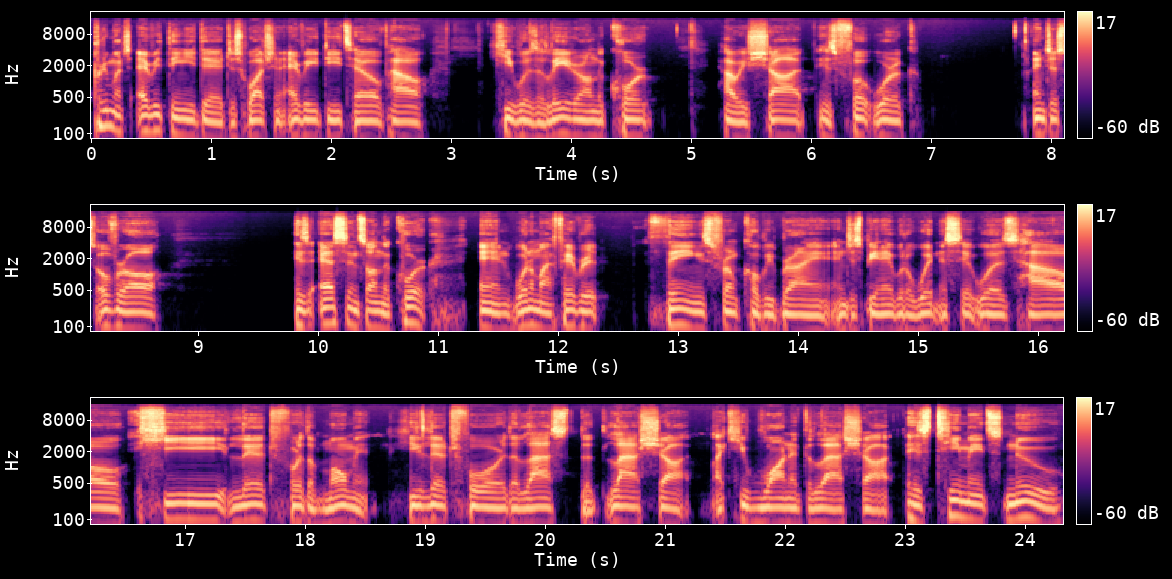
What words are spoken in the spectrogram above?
pretty much everything he did, just watching every detail of how he was a leader on the court, how he shot, his footwork, and just overall his essence on the court. And one of my favorite things from Kobe Bryant and just being able to witness it was how he lived for the moment. He lived for the last the last shot. Like he wanted the last shot. His teammates knew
